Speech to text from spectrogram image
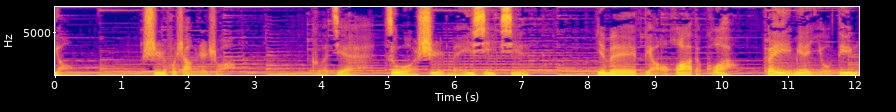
有。”师傅上人说：“可见做事没信心，因为裱画的框背面有钉，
